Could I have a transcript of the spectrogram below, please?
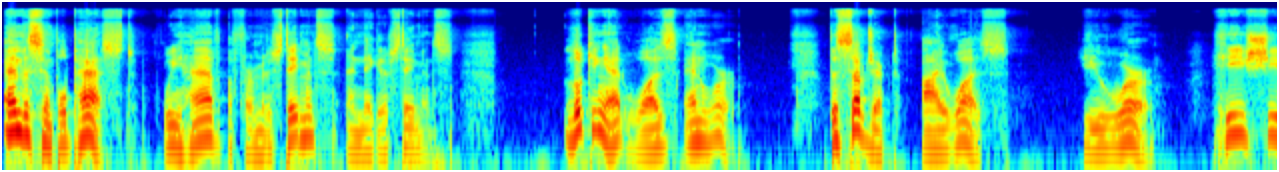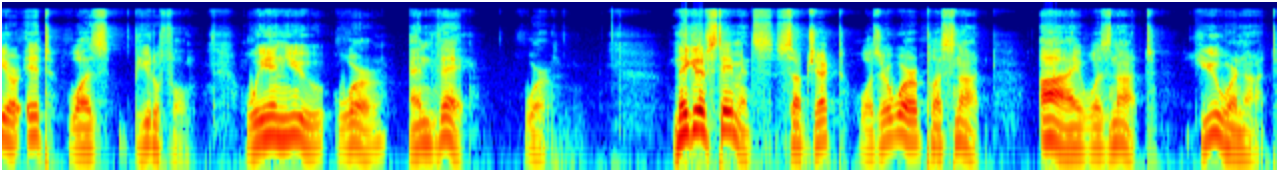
and the simple past. We have affirmative statements and negative statements. Looking at was and were. The subject, I was. You were. He, she, or it was beautiful. We and you were, and they were. Negative statements, subject, was or were, plus not. I was not. You were not.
